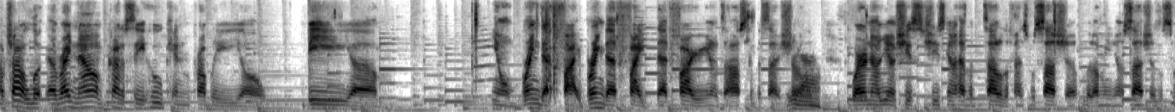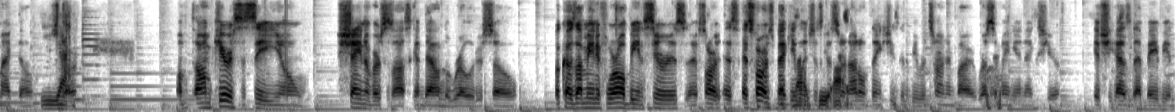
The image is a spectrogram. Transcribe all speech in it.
I'm trying to look. Uh, right now, I'm trying to see who can probably, you know, be, um, you know, bring that fight, bring that fight, that fire, you know, to Asuka besides Charlotte. Yeah. Where now, you know, she's she's gonna have a title defense with Sasha, but I mean, you know, Sasha's a SmackDown yeah. star. I'm, I'm curious to see, you know, Shayna versus Asuka down the road or so. Because I mean, if we're all being serious, as far as, as far as Becky Lynch is concerned, I don't think she's going to be returning by WrestleMania next year if she has that baby in,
